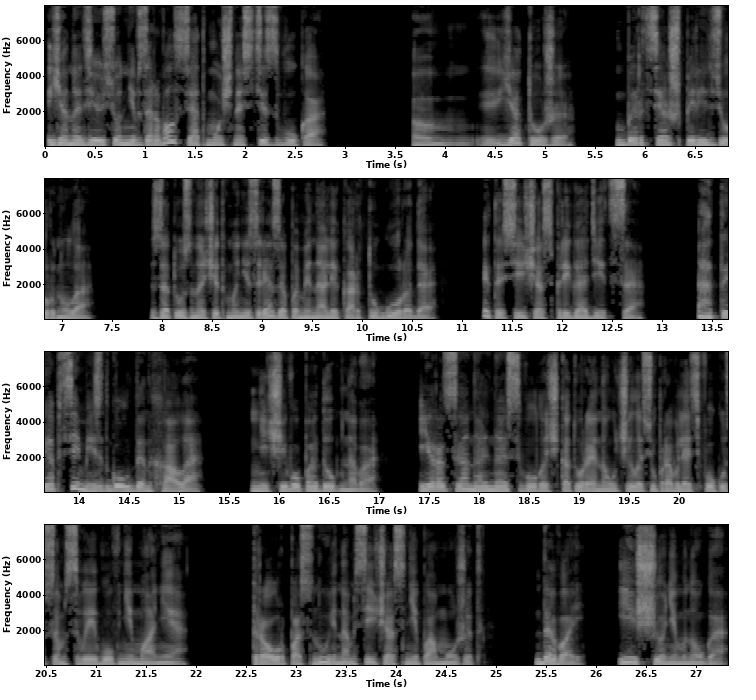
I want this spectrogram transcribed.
Я надеюсь, он не взорвался от мощности звука. Эм, я тоже. Берти аж передернула. Зато, значит, мы не зря запоминали карту города. Это сейчас пригодится. А ты оптимист Голденхала. Ничего подобного. Я рациональная сволочь, которая научилась управлять фокусом своего внимания. Траур по сну и нам сейчас не поможет. Давай, еще немного.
